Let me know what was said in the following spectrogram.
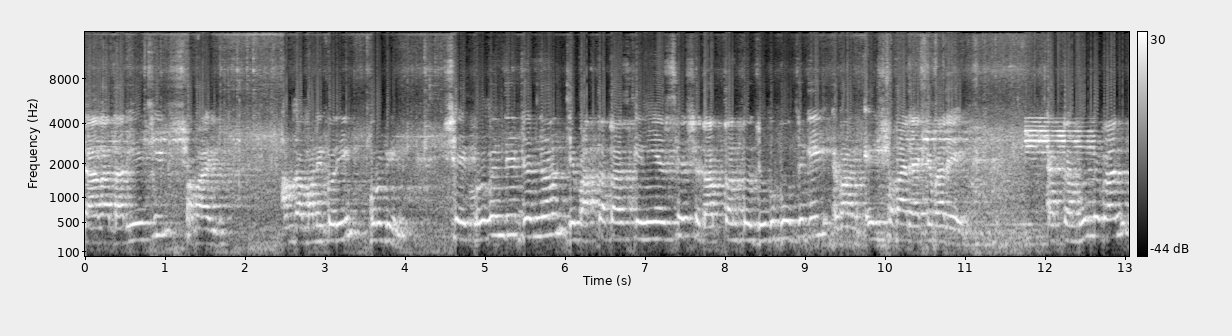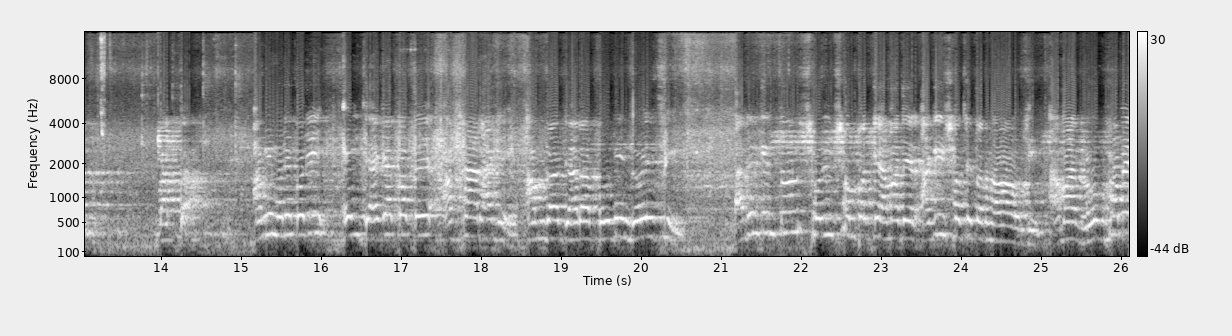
যারা দাঁড়িয়েছি সবাই আমরা মনে করি প্রবীণ। সেই প্রবীণদের জন্য যে বার্তাটা আজকে নিয়ে এসছে, সেটা অত্যন্ত যুগোপযোগী এবং এই সময়ের একেবারে একটা মূল্যবান বার্তা। আমি মনে করি এই জায়গাটাতে আসার আগে আমরা যারা প্রবীণ রয়েছি তাদের কিন্তু শরীর সম্পর্কে আমাদের আগেই সচেতন হওয়া উচিত। আমার রোগ হবে,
